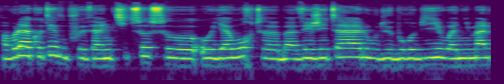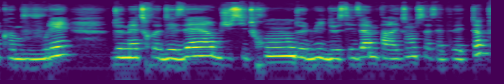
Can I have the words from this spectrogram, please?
Enfin voilà, à côté, vous pouvez faire une petite sauce au, yaourt euh, bah, végétal ou de brebis ou animal comme vous voulez. De mettre des herbes, du citron, de l'huile de sésame par exemple, ça, ça peut être top.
